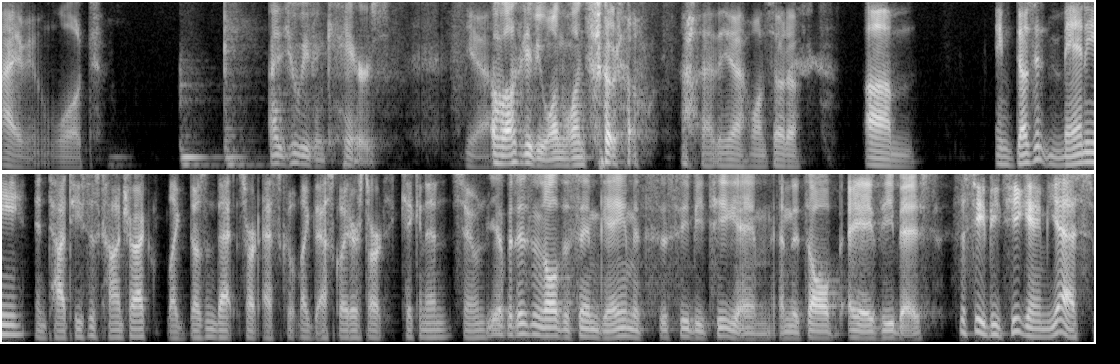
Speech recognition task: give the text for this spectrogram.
I haven't looked. I, who even cares? Yeah. Oh, I'll give you one. One Soto. Oh, that, yeah, Juan Soto. Um, and doesn't Manny and Tatis's contract like doesn't that start escal like the escalator start kicking in soon? Yeah, but isn't it all the same game? It's a CBT game, and it's all AAV based. It's a CBT game, yes,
